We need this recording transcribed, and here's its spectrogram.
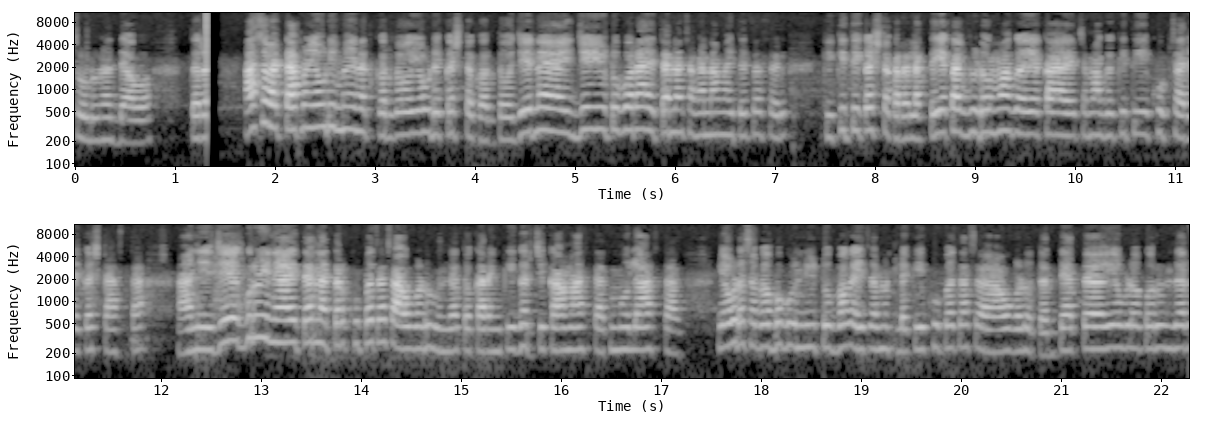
सोडूनच द्यावं. तर असं वाटतं आपण एवढी मेहनत करतो एवढे कष्ट करतो. जे नाही जे युट्यूबर आहे त्यांना सगळ्यांना माहितीच असेल की किती कष्ट करायला लागतं. एका व्हिडिओ माग एका याच्या माग किती खूप सारे कष्ट असतात. आणि जे गृहिणी आहेत त्यांना तर खूपच असं अवघड होऊन जातो. कारण की घरची कामं असतात मुलं असतात. एवढं सगळं बघून युट्यूब बघायचं म्हटलं की खूपच असं अवघड होतं. आणि त्यात एवढं करून जर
